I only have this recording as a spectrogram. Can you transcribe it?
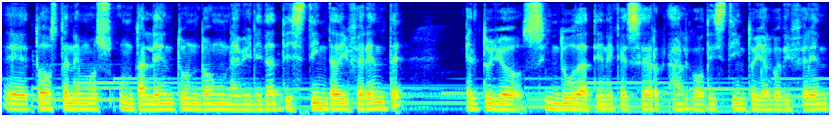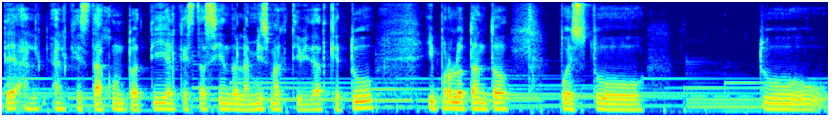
Eh, todos tenemos un talento, un don, una habilidad distinta, diferente el tuyo sin duda tiene que ser algo distinto y algo diferente al, que está junto a ti, al que está haciendo la misma actividad que tú y por lo tanto pues tu, tu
